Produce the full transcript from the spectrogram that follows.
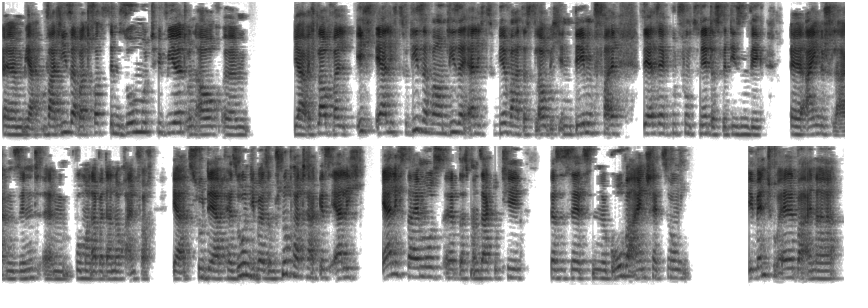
ähm, ja, war Lisa aber trotzdem so motiviert und auch, ähm, ja, ich glaube, weil ich ehrlich zu Lisa war und Lisa ehrlich zu mir war, hat das, glaube ich, in dem Fall sehr, sehr gut funktioniert, dass wir diesen Weg äh, eingeschlagen sind, ähm, wo man aber dann auch einfach ja zu der Person, die bei so einem Schnuppertag ist, ehrlich, ehrlich sein muss, äh, dass man sagt, okay, das ist jetzt eine grobe Einschätzung. Eventuell bei einer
